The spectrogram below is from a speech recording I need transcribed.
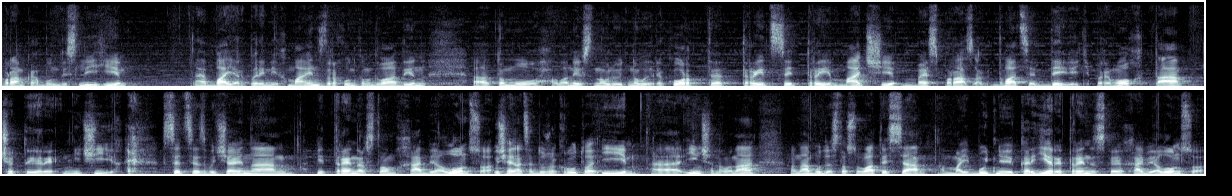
в рамках Бундесліги е, Байер переміг Майнц з рахунком 2-1. Тому вони встановлюють новий рекорд: 33 матчі без поразок, 29 перемог та 4 нічиїх. Все це звичайно під тренерством Хабі Алонсо. Звичайно, це дуже круто. І е, інша новина вона буде стосуватися майбутньої кар'єри тренерської Хабі Алонсо.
